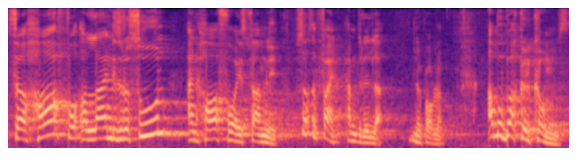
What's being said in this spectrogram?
So half for Allah and His Rasul and half for his family. So I said, Fine, Alhamdulillah, no problem. Abu Bakr comes.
